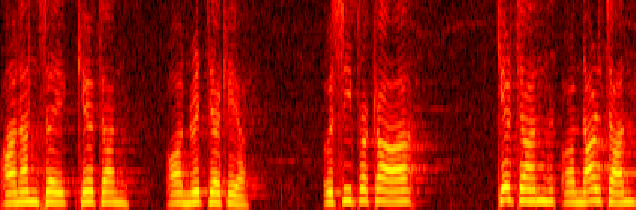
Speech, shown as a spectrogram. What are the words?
आनंद से कीर्तन और नृत्य किया। उसी प्रकार कीर्तन और नर्तन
